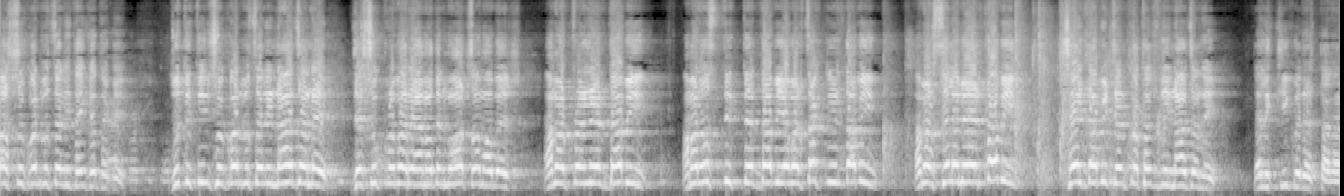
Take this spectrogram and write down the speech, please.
পাঁচশো কর্মচারী থেকে থাকে, যদি তিনশো কর্মচারী না জানে যে শুক্রবারে আমাদের মহাসমাবেশ, আমার প্রাণের দাবি, আমার অস্তিত্বের দাবি, আমার চাকরির দাবি, আমার ছেলে মেয়ের দাবি, সেই দাবিটার কথা যদি না জানে, তাহলে কি করে তারা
